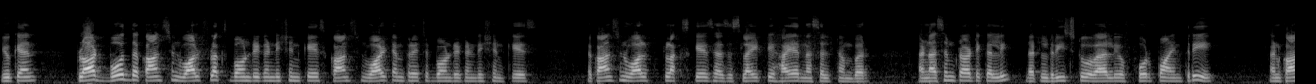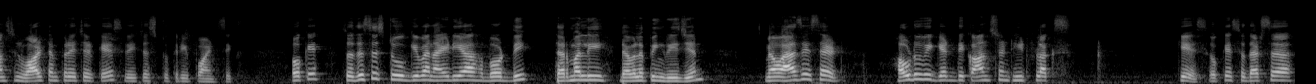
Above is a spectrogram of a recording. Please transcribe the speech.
you can plot both the constant wall flux boundary condition case constant wall temperature boundary condition case. The constant wall flux case has a slightly higher Nusselt number and asymptotically that will reach to a value of 4.3 and constant wall temperature case reaches to 3.6 okay so this is to give an idea about the thermally developing region. Now as i said how do we get the constant heat flux case? Okay so that's a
